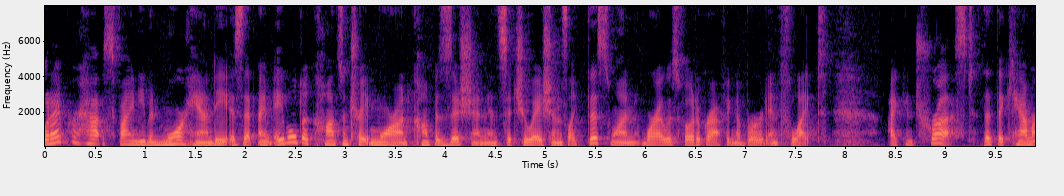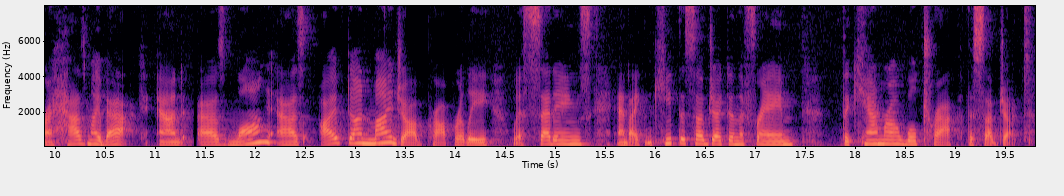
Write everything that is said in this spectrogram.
what I perhaps find even more handy is that I'm able to concentrate more on composition in situations like this one where I was photographing a bird in flight. I can trust that the camera has my back. And as long as I've done my job properly with settings and I can keep the subject in the frame, the camera will track the subject.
